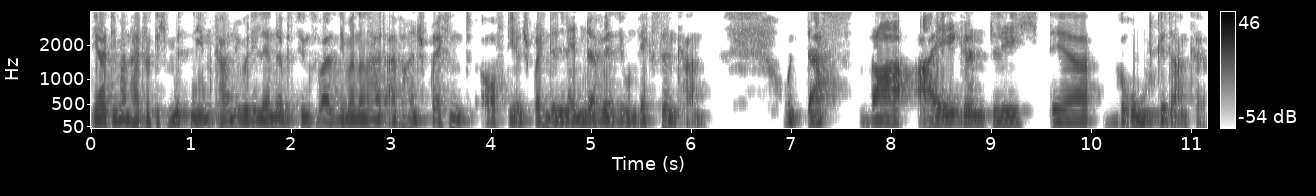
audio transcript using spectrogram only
ja, die man halt wirklich mitnehmen kann über die Länder, beziehungsweise die man dann halt einfach entsprechend auf die entsprechende Länderversion wechseln kann. Und das war eigentlich der Grundgedanke.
